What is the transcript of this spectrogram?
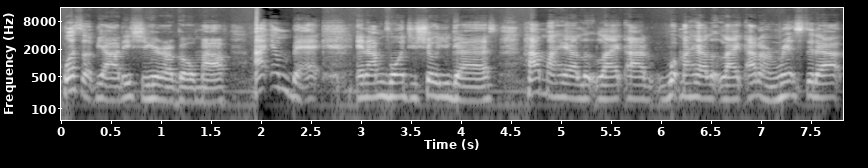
What's up, y'all? This your girl Goldmouth. I am back, and I'm going to show you guys how my hair look like. I what my hair look like. I done rinsed it out,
